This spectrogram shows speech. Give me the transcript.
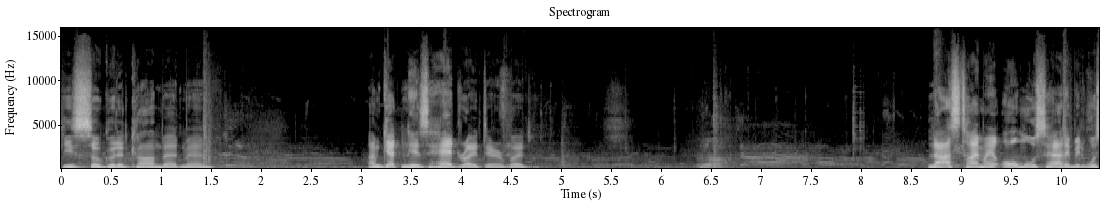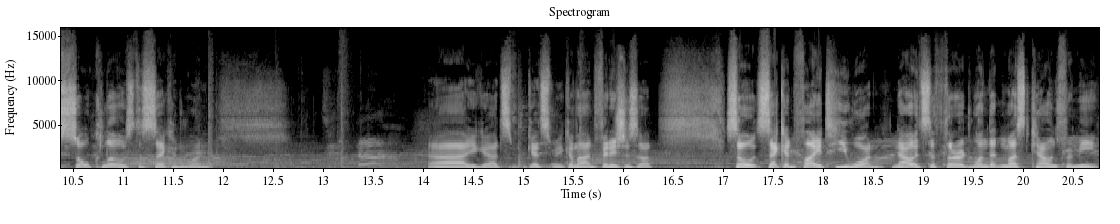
He's so good at combat, man. I'm getting his head right there, but... Last time I almost had him. It was so close, the second one. Ah, he gets, gets me. Come on, finish this up. So, second fight, he won. Now it's the third one that must count for me.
